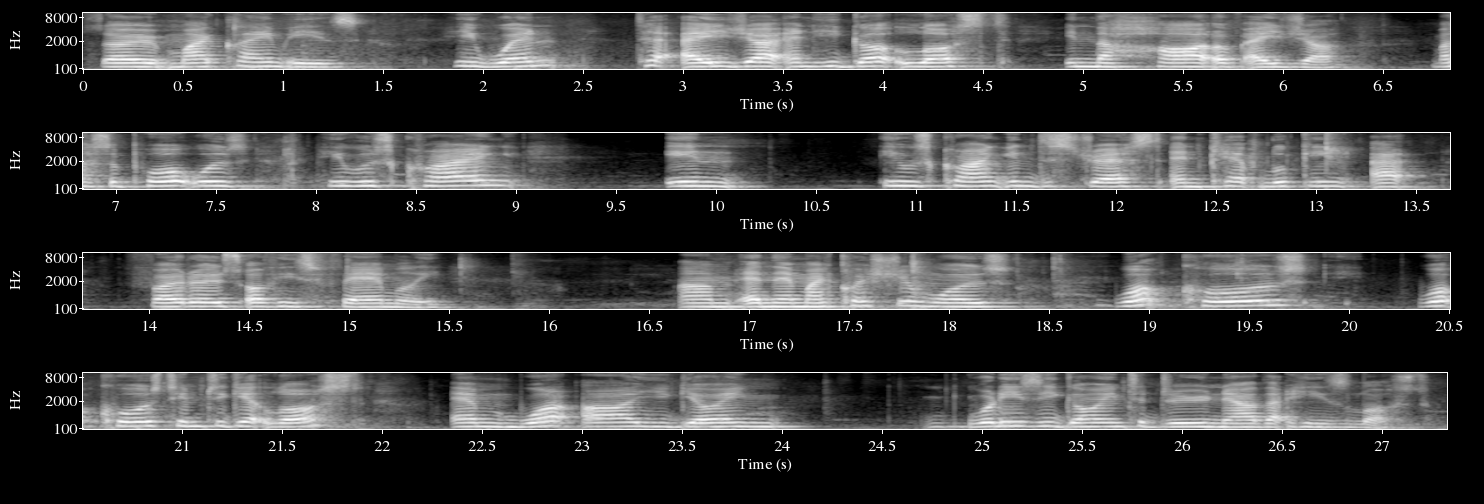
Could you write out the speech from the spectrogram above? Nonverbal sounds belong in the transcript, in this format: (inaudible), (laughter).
So, my claim is he went to Asia and he got lost in the heart of Asia. My support was he was crying in he was crying in distress and kept looking at photos of his family. Um, and then my question was, what caused what caused him to get lost, and what are you going what is he going to do now that he's lost?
